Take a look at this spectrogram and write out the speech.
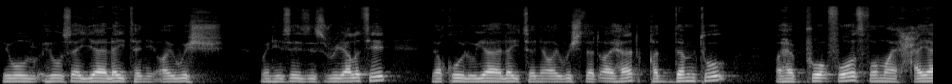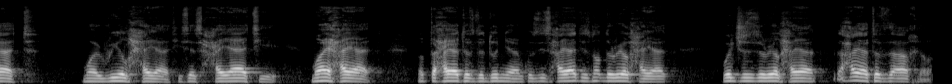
He will, he will say يا ليتني, I wish. When he says this reality, يقول يا ليتني, I wish that I had قدمت, I have brought forth for my hayat, my real hayat. He says hayati, my hayat. Not the hayat of the dunya, because this hayat is not the real hayat. Which is the real hayat? The hayat of the akhirah.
